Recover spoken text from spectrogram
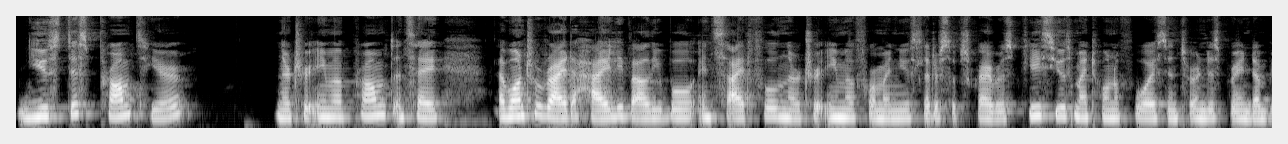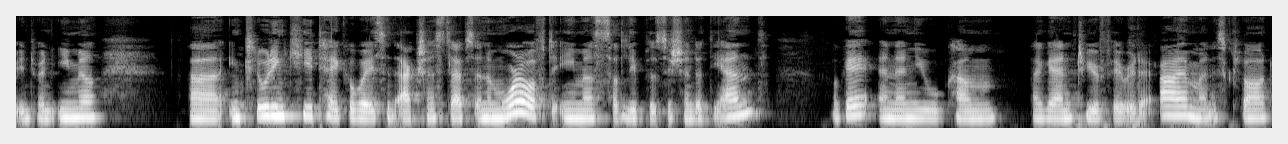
use this prompt here, nurture email prompt, and say, I want to write a highly valuable, insightful nurture email for my newsletter subscribers. Please use my tone of voice and turn this brain dump into an email, uh, including key takeaways and action steps, and the moral of the email subtly positioned at the end. Okay, and then you come again to your favorite AI, minus Claude,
